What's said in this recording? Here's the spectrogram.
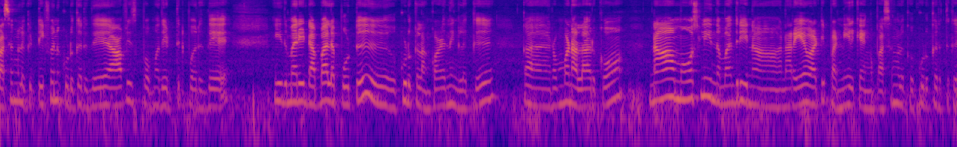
பசங்களுக்கு டிஃபன் கொடுக்கறது ஆஃபீஸ்க்கு போகும்போது எடுத்துகிட்டு போகிறது இது மாதிரி டப்பாவில் போட்டு கொடுக்கலாம் குழந்தைங்களுக்கு. ரொம்ப நல்லாயிருக்கும் நான் மோஸ்ட்லி இந்த மாதிரி நான் நிறைய வாட்டி பண்ணியிருக்கேன். எங்கள் பசங்களுக்கு கொடுக்குறதுக்கு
